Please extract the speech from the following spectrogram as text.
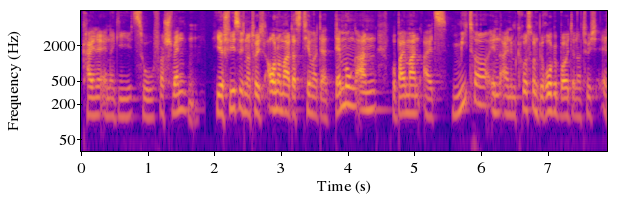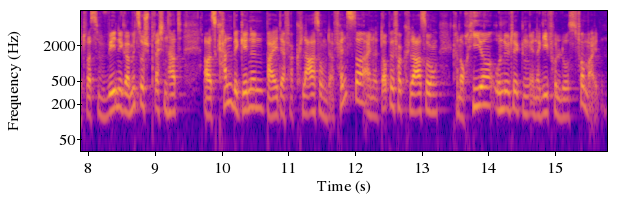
keine Energie zu verschwenden. Hier schließe ich natürlich auch nochmal das Thema der Dämmung an, wobei man als Mieter in einem größeren Bürogebäude natürlich etwas weniger mitzusprechen hat. Aber es kann beginnen bei der Verglasung der Fenster. Eine Doppelverglasung kann auch hier unnötigen Energieverlust vermeiden.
